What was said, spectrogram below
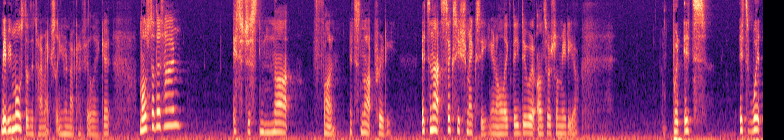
Maybe most of the time, actually, you're not going to feel like it. Most of the time, it's just not fun. It's not pretty. It's not sexy schmexy, you know, like they do it on social media. But it's it's what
